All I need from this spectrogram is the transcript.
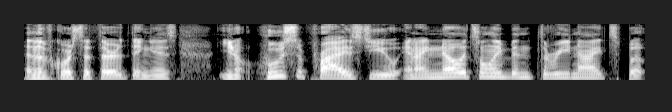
And then of course the third thing is you know who surprised you. And I know it's only been three nights, but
